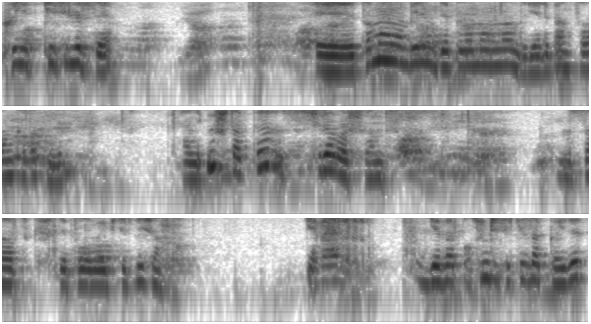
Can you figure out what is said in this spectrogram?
Kayıt kesilirse eee tamamen benim depolamamdandır. Yani ben falan kapatmadım. Yani 3 dakika süre var şu anda. Nasıl artık depolamayı bitirdiysem. Geber. Geber. Az önce 8 dakikaydı.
